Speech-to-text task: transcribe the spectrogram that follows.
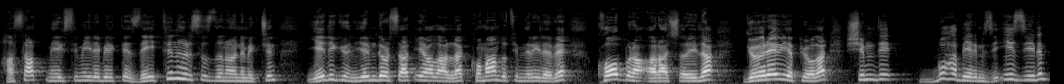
hasat mevsimiyle birlikte zeytin hırsızlığını önlemek için 7 gün 24 saat İHA'larla, komando timleriyle ve Kobra araçlarıyla görev yapıyorlar. Şimdi bu haberimizi izleyelim.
